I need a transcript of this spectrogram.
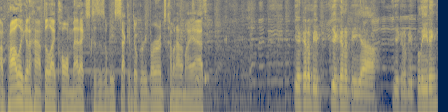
I'm probably gonna have to like call medics because there's gonna be second degree burns coming out of my ass. You're gonna be you're gonna be uh you're gonna be bleeding.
